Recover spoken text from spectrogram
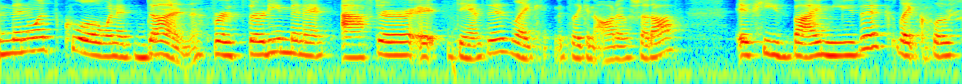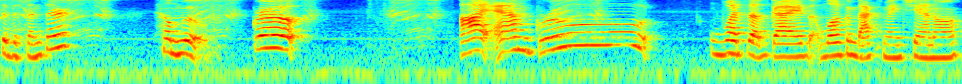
And then what's cool when it's done for 30 minutes after it dances, like it's like an auto shut off. If he's by music, like close to the sensor, he'll move. Groot! I am Groot! What's up, guys? Welcome back to my channel.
